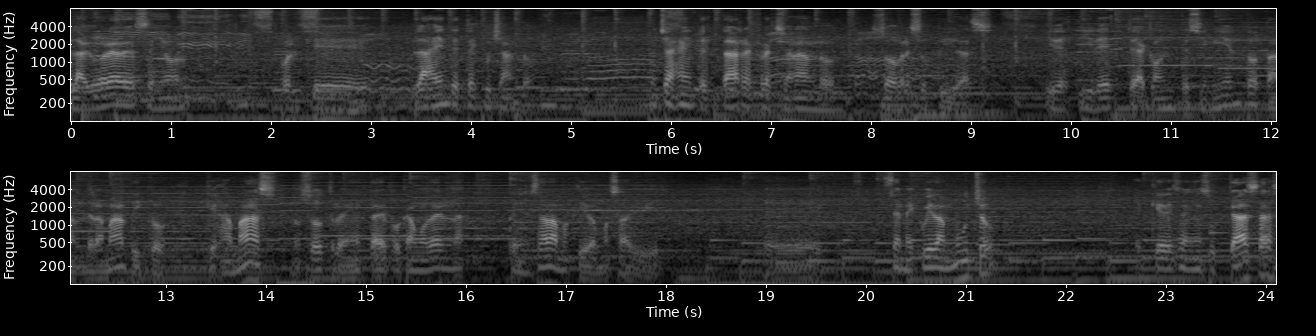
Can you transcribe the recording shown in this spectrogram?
la gloria del Señor porque la gente está escuchando. Mucha gente está reflexionando sobre sus vidas y de, este acontecimiento tan dramático que jamás nosotros en esta época moderna pensábamos que íbamos a vivir. Eh, se me cuidan mucho, quédense en sus casas,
